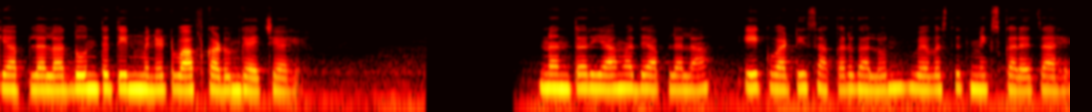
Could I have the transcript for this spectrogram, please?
की आपल्याला दोन ते तीन मिनिट वाफ काढून घ्यायची आहे. नंतर यामध्ये आपल्याला एक वाटी साखर घालून व्यवस्थित मिक्स करायचं आहे.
